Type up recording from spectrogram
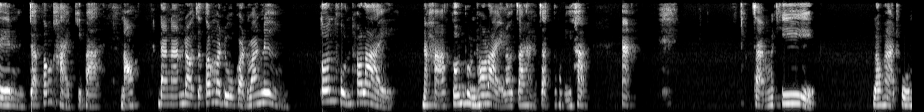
10%จะต้องขายกี่บาทเนาะดังนั้นเราจะต้องมาดูก่อนว่า 1. ต้นทุนเท่าไหร่นะคะ ต้นทุนเท่าไหร่เราจะหาจากตรงนี้ค่ะอะจากเมื่อกี้เราหาทุน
